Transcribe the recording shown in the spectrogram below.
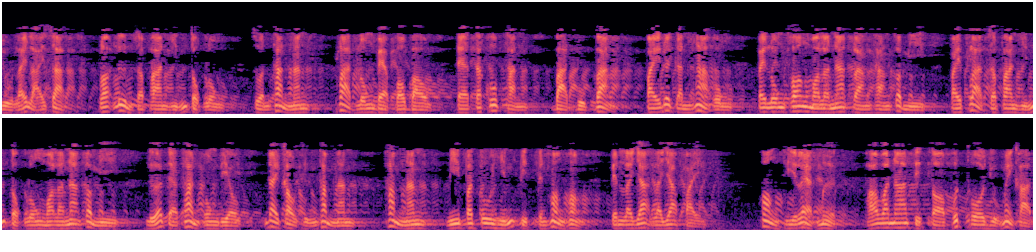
อยู่หลายๆซาก เพราะลื่นสะพานหินตกลง ส่วนท่านนั้นพลาดลงแบบเบาๆ แต่ตะคุบทัน บาดบุบบ้าง ไปด้วยกันห้าองค์ ไปลงท้องมรณะกลางทางก็มี ไปพลาดสะพานหินตกลงมรณะก็มี เหลือแต่ท่านองค์เดียวได้เข้าถึงถ้ำนั้น ถ้ำนั้นมีประตูหินปิดเป็นห้องห้องเป็นระยะระยะไป ห้องทีแรกมืด ภาวนาติดต่อพุทโธอยู่ไม่ขาด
